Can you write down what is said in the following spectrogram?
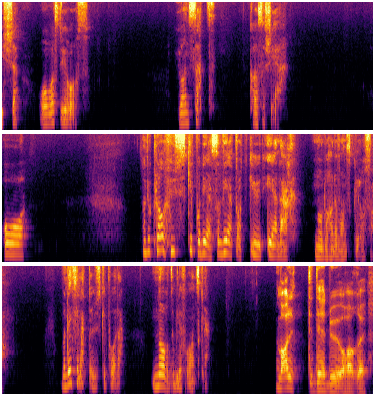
ikke overstyre oss. Uansett hva som skjer. Og når du klarer å huske på det, så vet du at Gud er der når du har det vanskelig også. Men det er ikke lett å huske på det når det blir for vanskelig. Med alt det du har eh,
